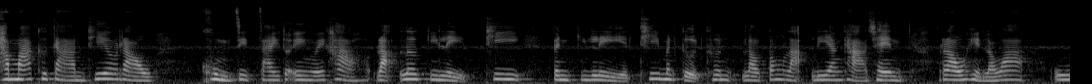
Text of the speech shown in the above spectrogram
ธรรมะคือการที่เราข่มจิตใจตัวเองไว้ค่ะละเลิกกิเลสที่เป็นกิเลสที่มันเกิดขึ้นเราต้องละเลี่ยงค่ะ เช่น เราเห็นแล้วว่าโอ้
